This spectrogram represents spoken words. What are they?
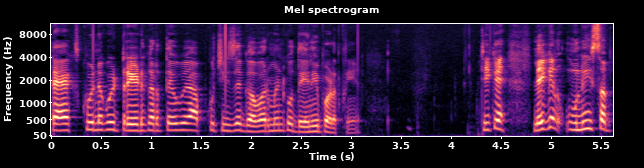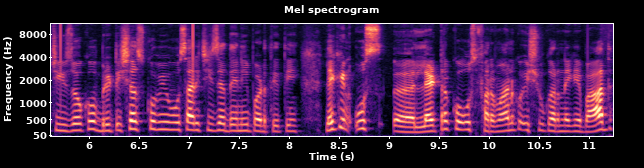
टैक्स कोई ना कोई ट्रेड करते हुए आपको चीज़ें गवर्नमेंट को देनी पड़ती हैं। ठीक है? लेकिन उन्हीं सब चीज़ों को, ब्रिटिशर्स को भी वो सारी चीज़ें देनी पड़ती थी। लेकिन उस लेटर को, उस फरमान को इशू करने के बाद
